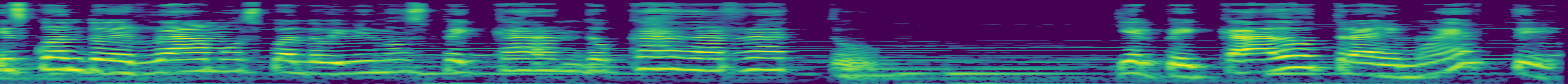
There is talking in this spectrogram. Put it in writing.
es cuando erramos, cuando vivimos pecando cada rato. Y el pecado trae muerte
